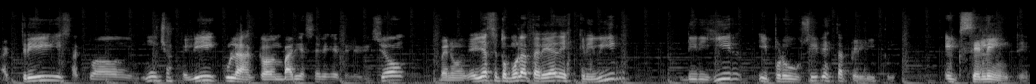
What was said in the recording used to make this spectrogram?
actriz, ha actuado en muchas películas, ha actuado en varias series de televisión. Bueno, ella se tomó la tarea de escribir, dirigir y producir esta película. Excelente,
